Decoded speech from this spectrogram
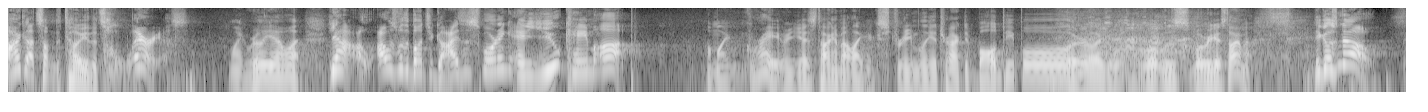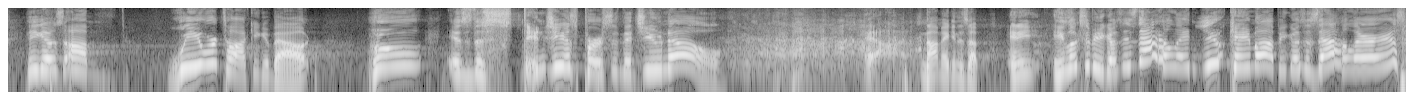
I got something to tell you that's hilarious. I'm like, Really? Yeah, what? Yeah, I, I was with a bunch of guys this morning and you came up. I'm like, Great. Were you guys talking about like extremely attractive bald people or like what was what were you guys talking about? He goes, No. He goes, um, we were talking about who is the stingiest person that you know. Not making this up. And he, he looks at me, he goes, Is that hilarious? You came up. He goes, Is that hilarious?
